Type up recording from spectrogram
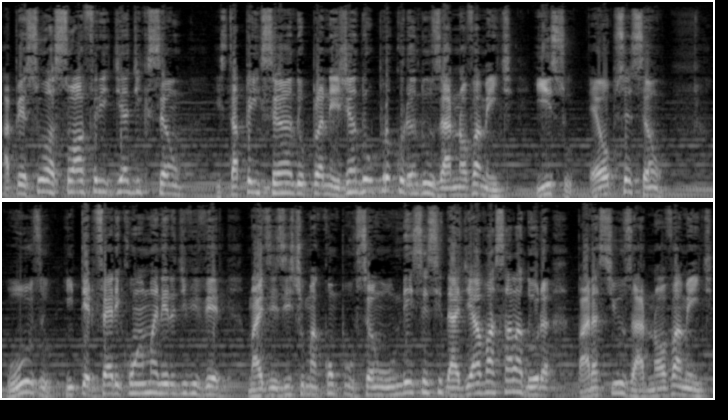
a pessoa sofre de adicção, está pensando, planejando ou procurando usar novamente. Isso é obsessão. O uso interfere com a maneira de viver, mas existe uma compulsão ou necessidade avassaladora para se usar novamente,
